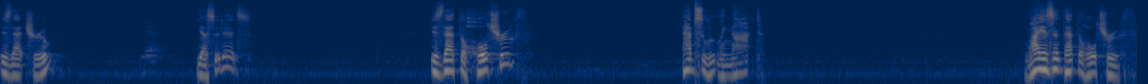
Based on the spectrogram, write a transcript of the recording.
Is that true? Yes. Yes, it is. Is that the whole truth? Absolutely not. Why isn't that the whole truth?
